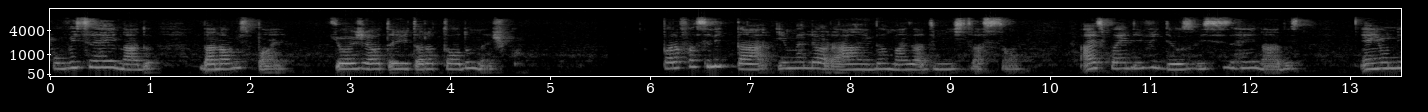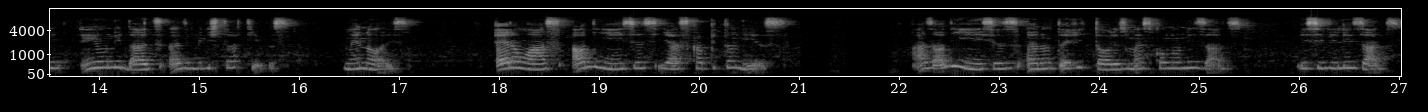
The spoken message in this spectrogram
O vice-reinado da Nova Espanha, que hoje é o território atual do México. Para facilitar e melhorar ainda mais a administração, a Espanha dividiu os vice-reinados em, uni em unidades administrativas menores. Eram as audiências e as capitanias. As audiências eram territórios mais colonizados e civilizados.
